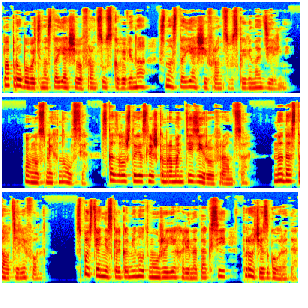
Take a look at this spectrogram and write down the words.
Попробовать настоящего французского вина с настоящей французской винодельни. Он усмехнулся, Сказал, что я слишком романтизирую Францию, но достал телефон. Спустя несколько минут мы уже ехали на такси прочь из города.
